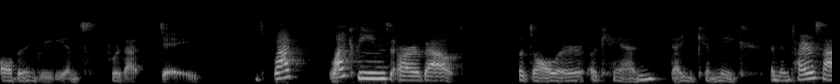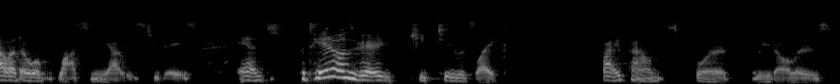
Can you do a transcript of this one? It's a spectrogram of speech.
all the ingredients for that day. Black black beans are about a dollar a can that you can make an entire salad that will last me at least two days. And potato is very cheap too. It's like five pounds for three dollars.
